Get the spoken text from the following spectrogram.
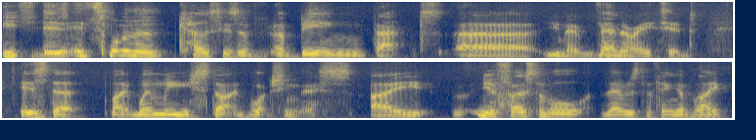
It, it- it's one of the curses of, of being that uh, you know venerated is that like when we started watching this i you know first of all there was the thing of like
